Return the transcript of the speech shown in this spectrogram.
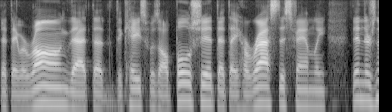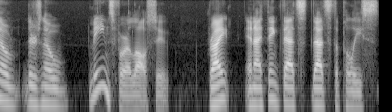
that they were wrong, that the the case was all bullshit, that they harassed this family, then there's no there's no means for a lawsuit, right? And I think that's that's the police,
